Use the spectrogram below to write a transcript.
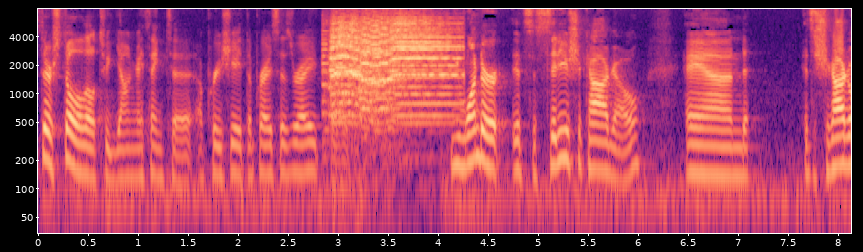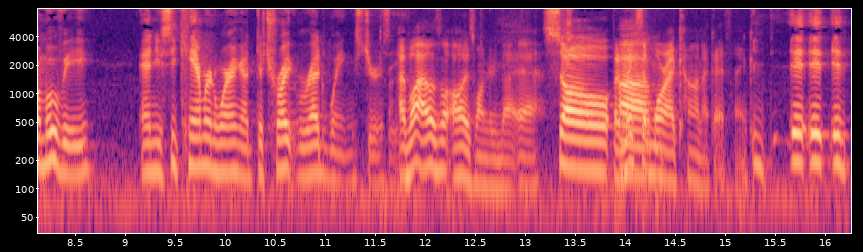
they're still a little too young, I think, to appreciate the Price is Right. You wonder, it's the city of Chicago, and it's a Chicago movie, and you see Cameron wearing a Detroit Red Wings jersey. I've, I was always wondering that, yeah. so, But it makes it um, more iconic, I think. It, it, it,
